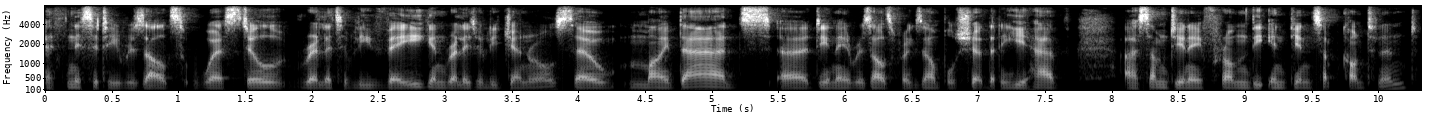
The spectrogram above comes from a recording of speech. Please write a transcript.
ethnicity results were still relatively vague and relatively general. So my dad's uh, DNA results, for example, showed that he had uh, some DNA from the Indian subcontinent,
